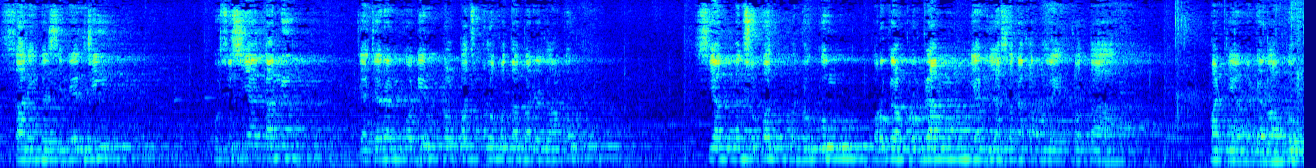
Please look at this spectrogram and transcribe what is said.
saling bersinergi khususnya kami jajaran Kodim 0410 Kota Bandar Lampung siap mensupport mendukung program-program yang dilaksanakan oleh Kota Madya Bandar Lampung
